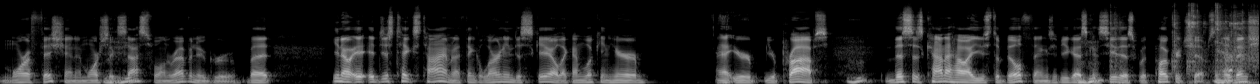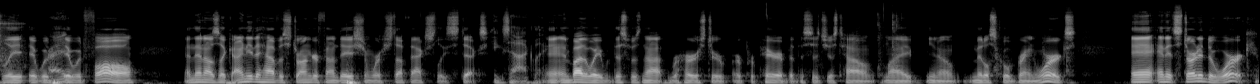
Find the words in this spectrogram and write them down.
more efficient and more Mhm. successful and revenue grew. But, you know, it, it just takes time. And I think learning to scale, like I'm looking here at your your props. Mhm. This is kind of how I used to build things. If you guys can see this with poker chips, and Yeah. eventually it would Right. it would fall. And then I was like, I need to have a stronger foundation where stuff actually sticks. Exactly. And, and by the way, this was not rehearsed or, or prepared, but this is just how my you know middle school brain works. And, and it started to work,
